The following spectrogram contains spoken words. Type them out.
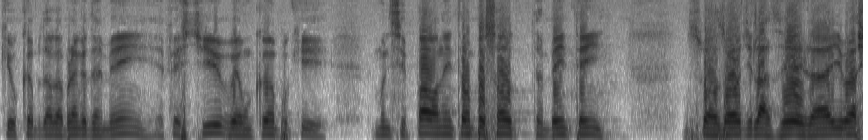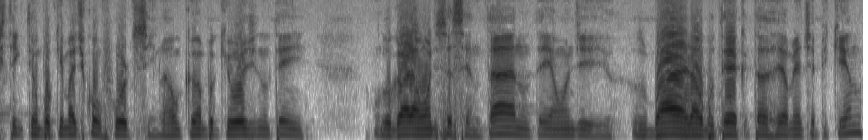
que o campo da Água Branca também é festivo, é um campo que municipal, né? Então o pessoal também tem suas horas de lazer lá e eu acho que tem que ter um pouquinho mais de conforto, sim. Lá é um campo que hoje não tem um lugar aonde você sentar, não tem aonde o bar, lá o boteco, tá, realmente é pequeno.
